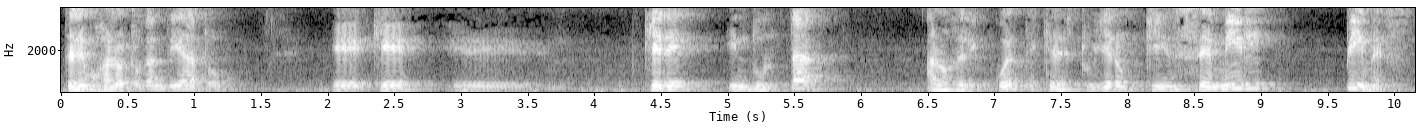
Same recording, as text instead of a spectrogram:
tenemos al otro candidato eh, que eh, quiere indultar a los delincuentes que destruyeron 15.000 pymes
